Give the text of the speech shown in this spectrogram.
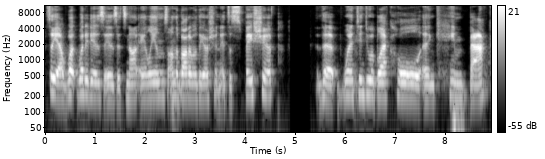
So yeah, what what it is is it's not aliens on the bottom of the ocean. It's a spaceship that went into a black hole and came back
